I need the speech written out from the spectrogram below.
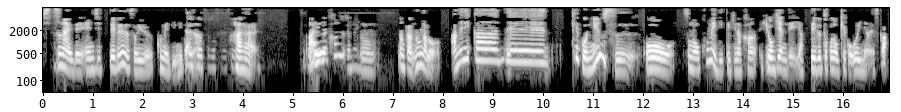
室内で演じてる、そういうコメディみたいな。そうそうそうそう。はいはい。ああいう感じゃないうん。なんか、なんだろう。アメリカで結構ニュースを、そのコメディ的なか表現でやっているところ結構多いんじゃないですか。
